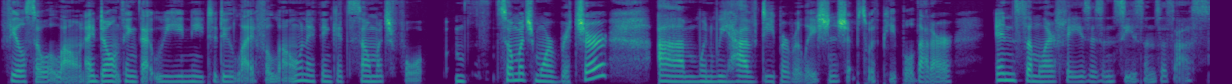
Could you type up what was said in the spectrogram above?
feel so alone? I don't think that we need to do life alone. I think it's so much for, so much more richer um, when we have deeper relationships with people that are in similar phases and seasons as us.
